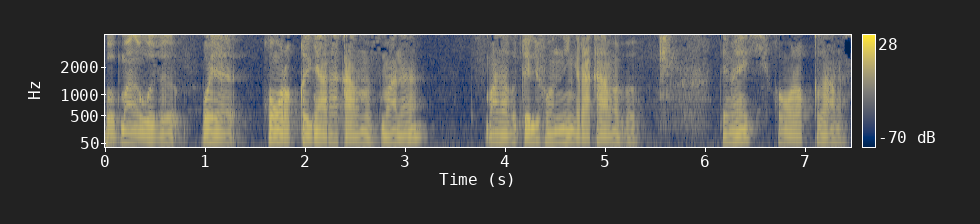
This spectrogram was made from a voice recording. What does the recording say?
Ho'p mana o'zi boya qo'ng'iroq qilgan raqamimiz mana. Mana bu telefonning raqami bu. Demak qo'ng'iroq qilamiz.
